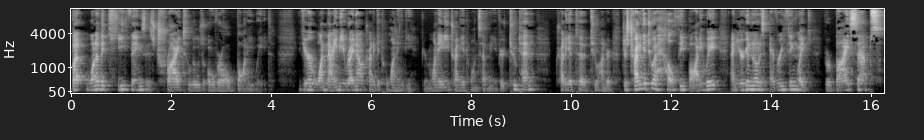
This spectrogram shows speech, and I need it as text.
But one of the key things is try to lose overall body weight. If you're 190 right now, try to get to 180. If you're 180, try to get to 170. If you're 210, try to get to 200. Just try to get to a healthy body weight, and you're to notice everything like your biceps,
